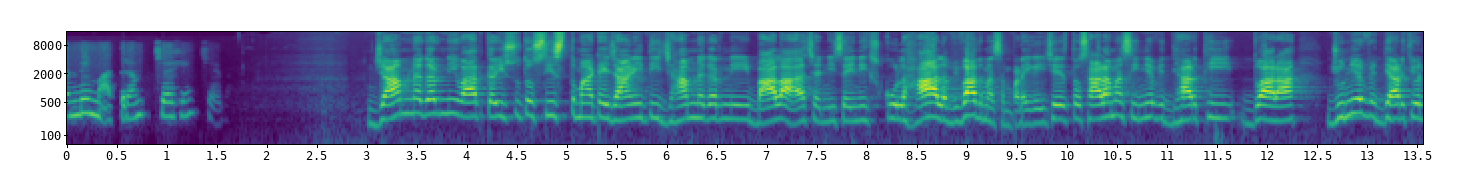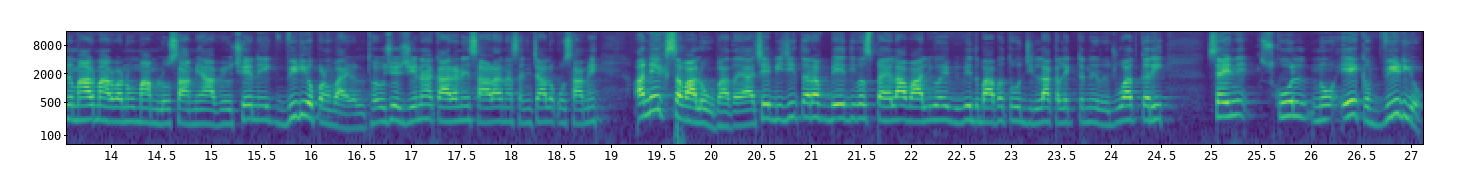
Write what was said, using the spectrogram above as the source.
વંદે માતરમ. જય હિન્દ, જય જામનગરની વાત કરીશું તો શિસ્ત માટે જાણીતી જામનગરની બાલા ચંડી સૈનિક સ્કૂલ હાલ વિવાદમાં સંપડાઈ ગઈ છે. તો શાળામાં સિનિયર વિદ્યાર્થી દ્વારા જુનિયર વિદ્યાર્થીઓને માર મારવાનો મામલો સામે આવ્યો છે અને એક વીડિયો પણ વાયરલ થયો છે, જેના કારણે શાળાના સંચાલકો સામે અનેક સવાલો ઊભા થયા છે. બીજી તરફ બે દિવસ પહેલા વાલીઓએ વિવિધ બાબતો જિલ્લા કલેક્ટરને રજૂઆત કરી સૈનિક સ્કૂલનો એક વીડિયો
